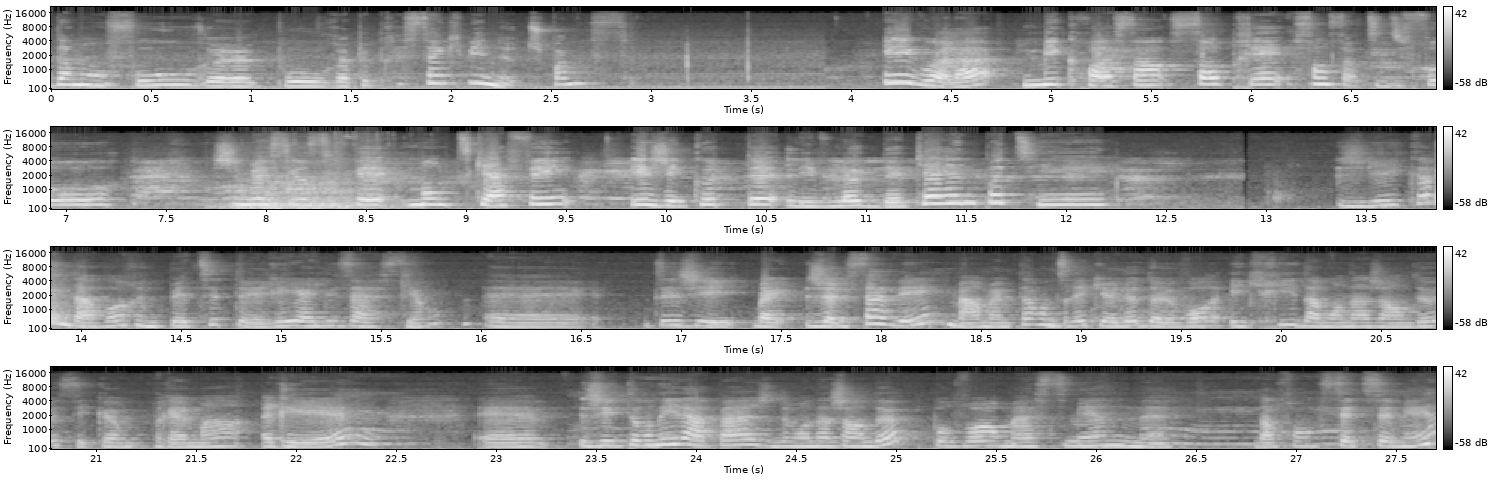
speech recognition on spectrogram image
dans mon four euh, pour à peu près 5 minutes, je pense. Et voilà, mes croissants sont prêts, sont sortis du four. Je me suis aussi fait mon petit café et j'écoute les vlogs de Karine Potier. Je viens comme d'avoir une petite réalisation. Euh, ben, je le savais, mais en même temps, on dirait que là, de le voir écrit dans mon agenda, c'est comme vraiment réel. Euh, j'ai tourné la page de mon agenda pour voir ma semaine, dans le fond, cette semaine.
